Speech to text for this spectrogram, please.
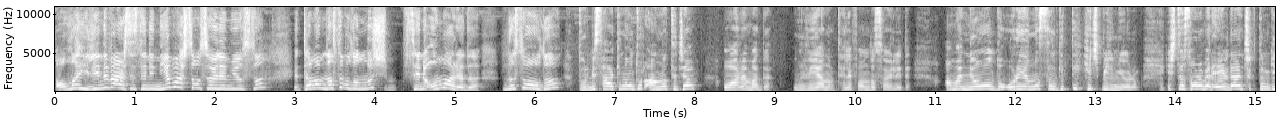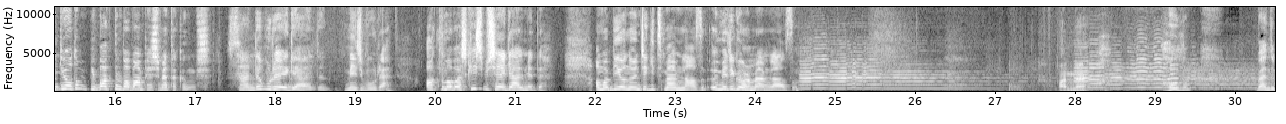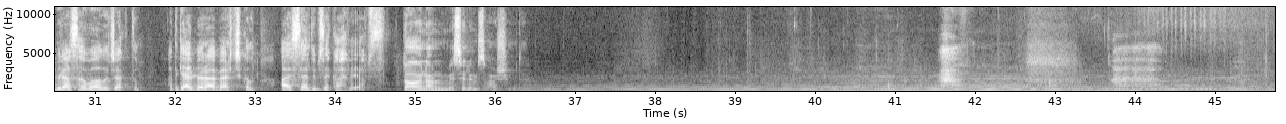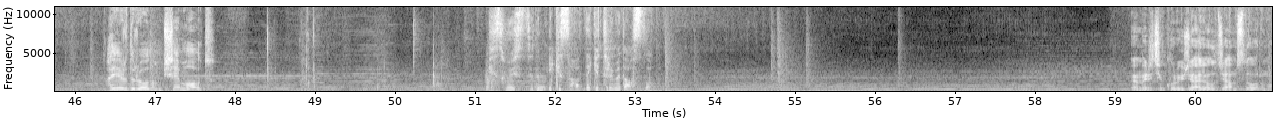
Allah iyiliğini versin seni. Niye baştan söylemiyorsun? E, tamam nasıl bulunmuş? Seni o mu aradı? Nasıl oldu? Dur bir sakin ol dur anlatacağım. O aramadı. Ulviye Hanım telefonda söyledi. Ama ne oldu oraya nasıl gitti hiç bilmiyorum. İşte sonra ben evden çıktım gidiyordum bir baktım babam peşime takılmış. Sen de buraya geldin. Mecburen. Aklıma başka hiçbir şey gelmedi. Ama bir an önce gitmem lazım. Ömer'i görmem lazım. Anne. Oğlum ben de biraz hava alacaktım. Hadi gel beraber çıkalım. Aysel de bize kahve yapsın. Daha önemli bir meselemiz var şimdi. Hayırdır oğlum bir şey mi oldu? Bir su istedim, iki saatte getiremedi Aslı. Ömer için koruyucu aile olacağımız doğru mu?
